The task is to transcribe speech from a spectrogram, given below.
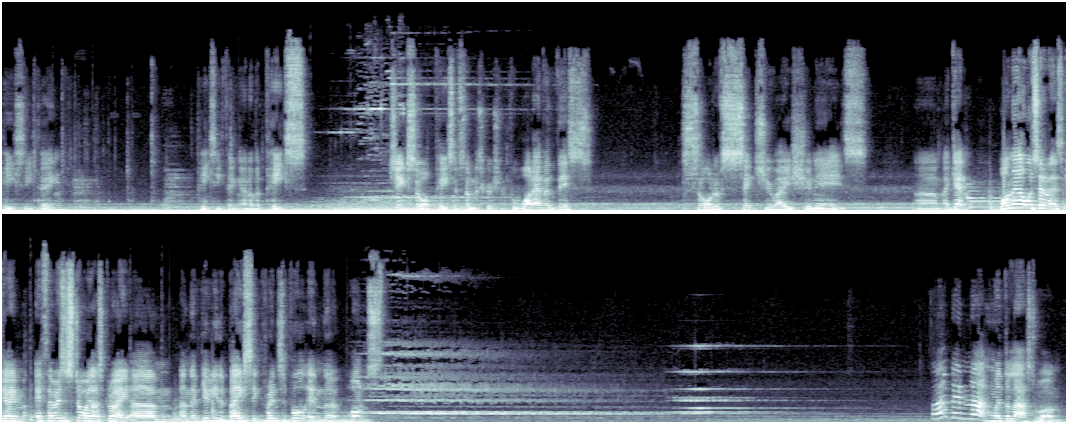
PC thing. PC thing, another piece. Jigsaw piece of some description for whatever this sort of situation is. Um, again, one thing I would say about this game, if there is a story, that's great. Um, and they've given you the basic principle in that once... That didn't happen with the last one.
